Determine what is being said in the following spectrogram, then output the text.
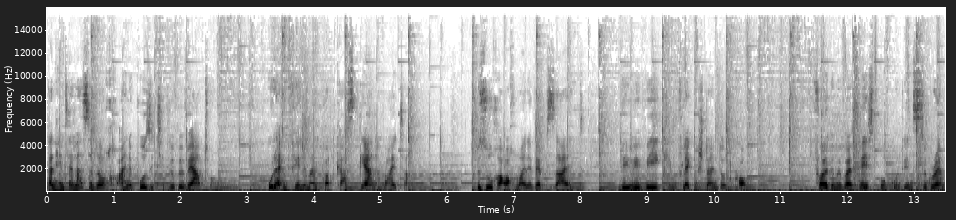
dann hinterlasse doch eine positive Bewertung oder empfehle meinen Podcast gerne weiter. Besuche auch meine Website www.kimfleckenstein.com, folge mir bei Facebook und Instagram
